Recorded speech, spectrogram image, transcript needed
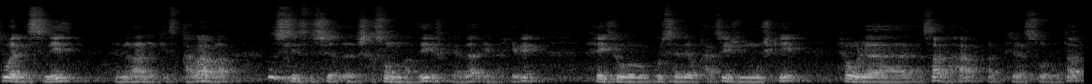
توالي السنيد من كيس قرابة شخص نظيف كذا إلى آخره حيث قلت وقع سجن مشكل حول صراحة السلطات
